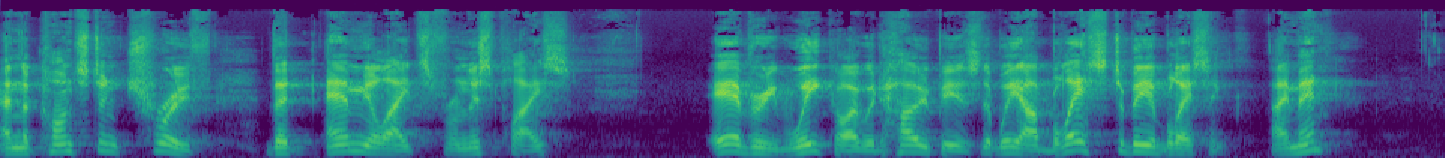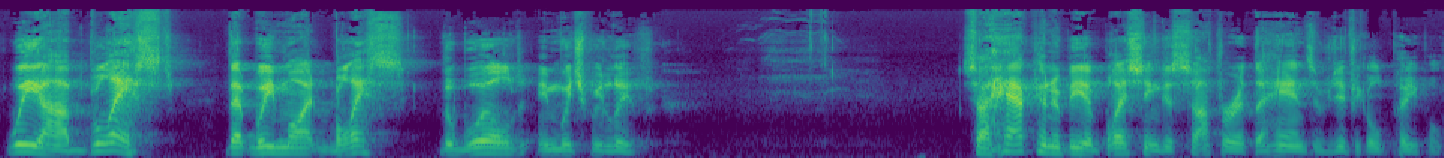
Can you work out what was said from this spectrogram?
And the constant truth that emulates from this place every week, I would hope, is that we are blessed to be a blessing. Amen? We are blessed that we might bless the world in which we live. So, how can it be a blessing to suffer at the hands of difficult people?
